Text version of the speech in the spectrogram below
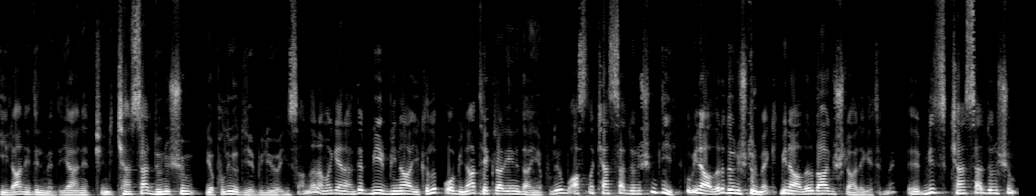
ilan edilmedi. Yani şimdi kentsel dönüşüm yapılıyor diye biliyor insanlar ama genelde bir bina yıkılıp o bina tekrar yeniden yapılıyor. Bu aslında kentsel dönüşüm değil. Bu binaları dönüştürmek, binaları daha güçlü hale getirmek. Ee, biz kentsel dönüşüm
